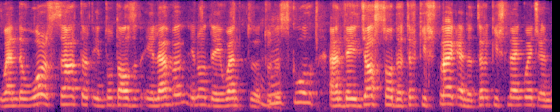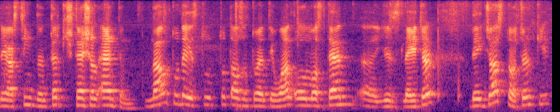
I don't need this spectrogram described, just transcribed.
When the war started in 2011, you know, they went to, to the school and they just saw the Turkish flag and the Turkish language and they are singing the Turkish national anthem. Now, today is 2021, almost 10 uh, years later, they just know Turkey.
